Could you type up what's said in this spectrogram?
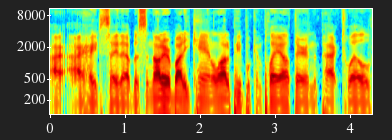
I I hate to say that, but not everybody can. A lot of people can play out there in the Pac-12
